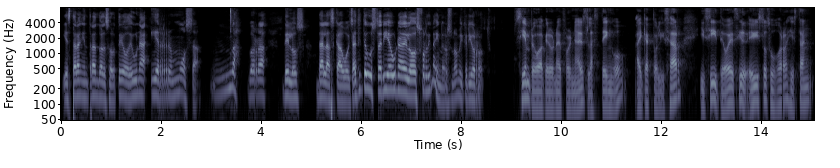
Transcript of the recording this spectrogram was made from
y estarán entrando al sorteo de una hermosa gorra de los Dallas Cowboys. ¿A ti te gustaría una de los 49ers, no, mi querido Rod? Siempre voy a querer una de 49ers, las tengo, hay que actualizar. Y sí, te voy a decir, he visto sus gorras y están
